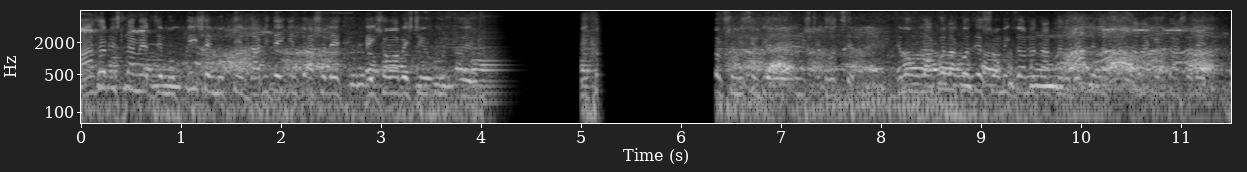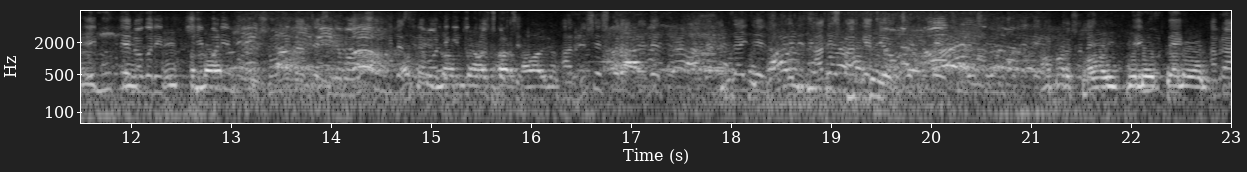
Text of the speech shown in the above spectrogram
মাজার ইসলামের যে মুক্তি, সেই মুক্তির দাবিতেই কিন্তু আসলে এই সমাবেশটি মিছিলটি অনুষ্ঠিত হচ্ছে। এবং লাখো লাখো যে শ্রমিক জনতা আপনারা দেখতে পাচ্ছেন তারা কিন্তু আসলে এই মুহূর্তে নগরীর শিববাড়ির সঙ্গীতার যে সিনেমা হল সঙ্গীতা সিনেমা হলটি কিন্তু ক্রস করছে। আর বিশেষ করে আপনাদের দেখা যায় যে হাদিস পার্কের যে অংশটিতে ছিল, সেই অংশটিতে কিন্তু আসলে এই মুহূর্তে আমরা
